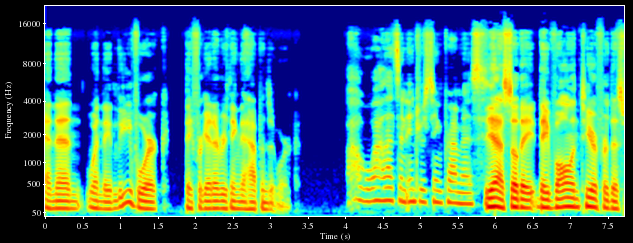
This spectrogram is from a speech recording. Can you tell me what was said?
And then when they leave work, they forget everything that happens at work. Oh, wow. That's an interesting premise. Yeah, so they they volunteer for this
